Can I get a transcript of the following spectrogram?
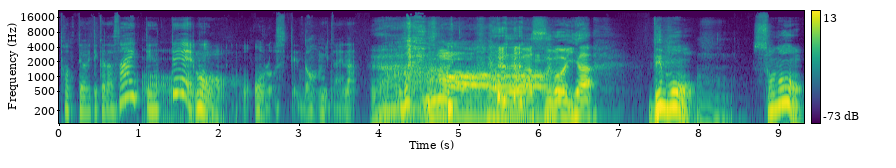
取っておいてくださいって言ってもう下ろしてドンみたいな。うわー。これはすごい。いやでもうん。その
